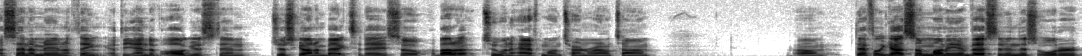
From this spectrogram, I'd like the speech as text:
I sent them in I think at the end of August and just got them back today so about a two and a half month turnaround time. Um, definitely got some money invested in this order.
